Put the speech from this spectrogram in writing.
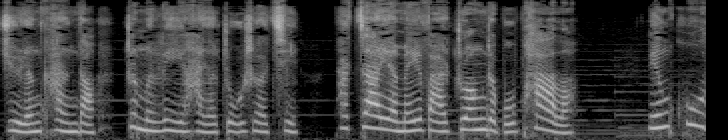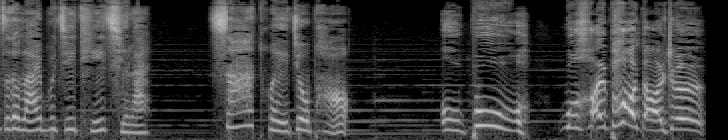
巨人看到这么厉害的注射器。他再也没法装着不怕了，连裤子都来不及提起来，撒腿就跑。哦不，我害怕打针。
